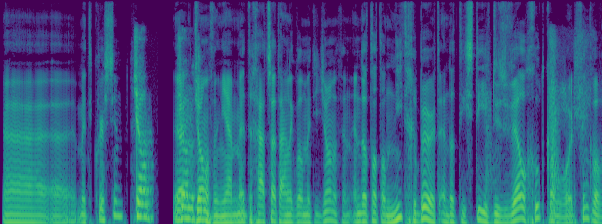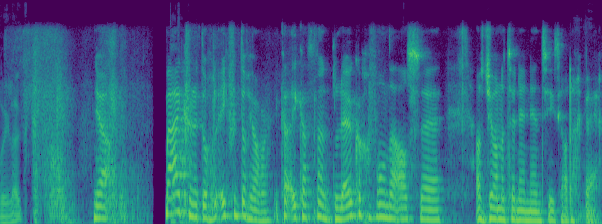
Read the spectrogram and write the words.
eh, eh, met Christian? John, Jonathan. Jonathan. ja, met, dan gaat ze uiteindelijk wel met die Jonathan. En dat dat dan niet gebeurt en dat die Steve dus wel goed kan worden, vind ik wel weer leuk. Ja. Maar ik vind het toch, ik vind het toch jammer. Ik, ik had het leuker gevonden als, eh, als Jonathan en Nancy het hadden gekregen.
